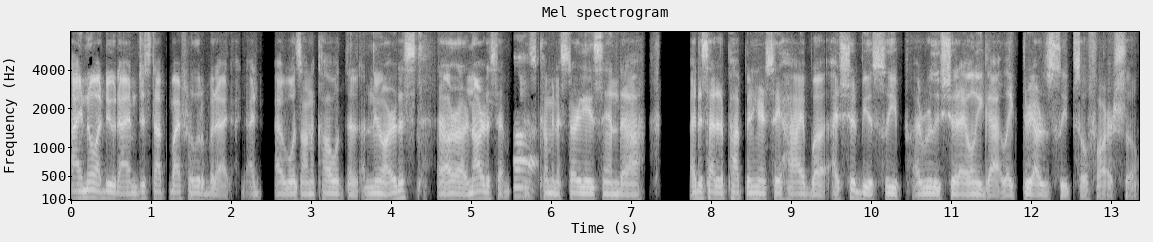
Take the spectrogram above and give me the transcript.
I know, dude. I'm just stopping by for a little bit. I I, I was on a call with a, a new artist or an artist that is Ah. coming to Stargaze, and uh, I decided to pop in here and say hi. But I should be asleep. I really should. I only got like three hours of sleep so far. So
